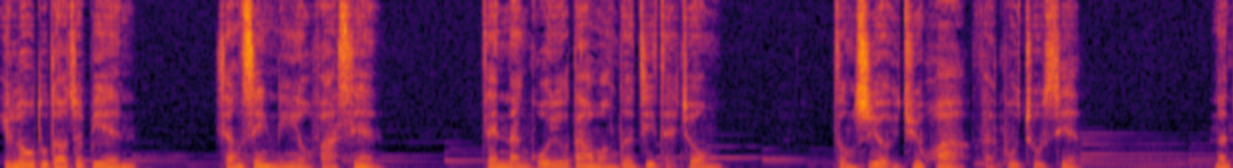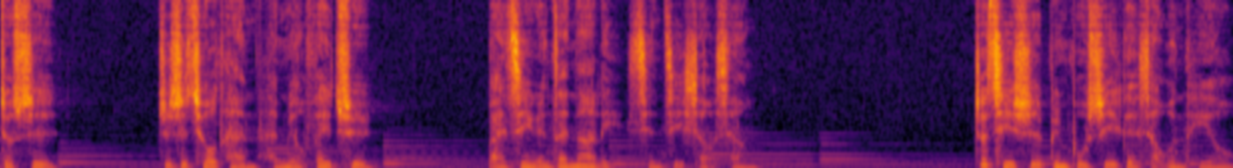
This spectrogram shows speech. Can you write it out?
一路读到这边，相信你有发现，在南国犹大王的记载中，总是有一句话反复出现，那就是：只是邱坛还没有废去，百姓仍在那里献祭烧香。这其实并不是一个小问题哦。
